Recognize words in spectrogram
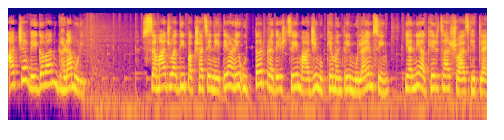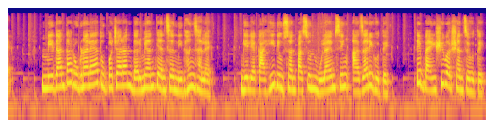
आजच्या वेगवान घडामोडी. समाजवादी पक्षाचे नेते आणि उत्तर प्रदेशचे माजी मुख्यमंत्री मुलायम सिंग यांनी अखेरचा श्वास घेतलाय. मेदांता रुग्णालयात उपचारांदरम्यान त्यांचं निधन झालंय. गेल्या काही दिवसांपासून मुलायम सिंग आजारी होते. ते ब्याऐंशी वर्षांचे होते.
